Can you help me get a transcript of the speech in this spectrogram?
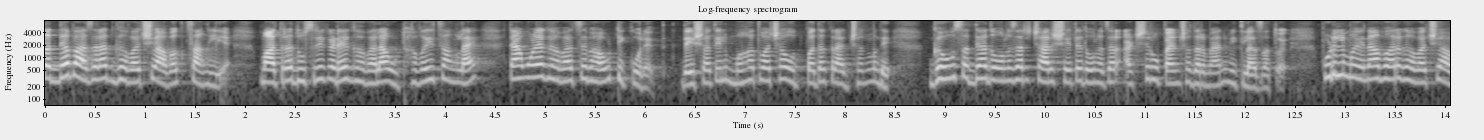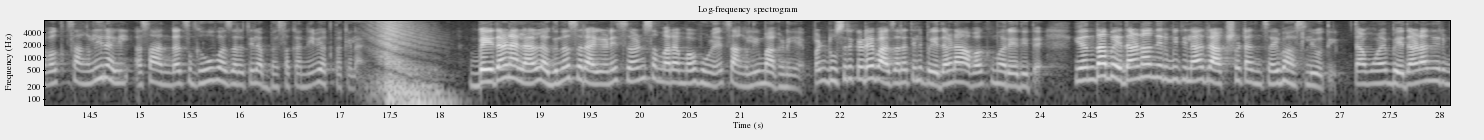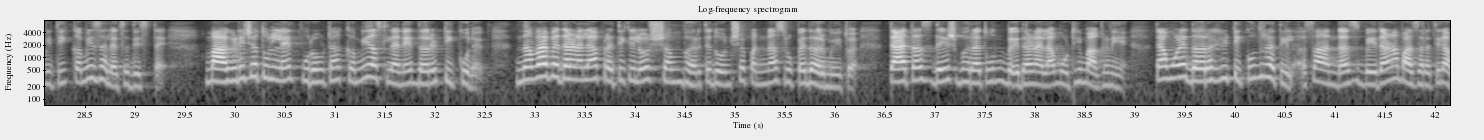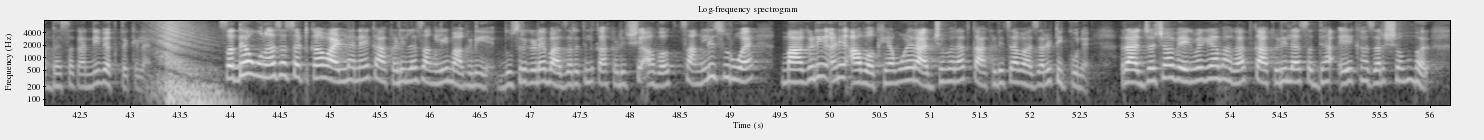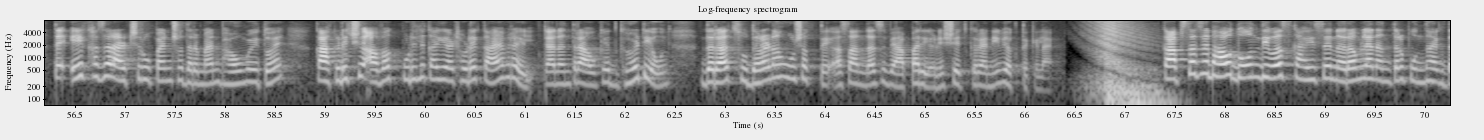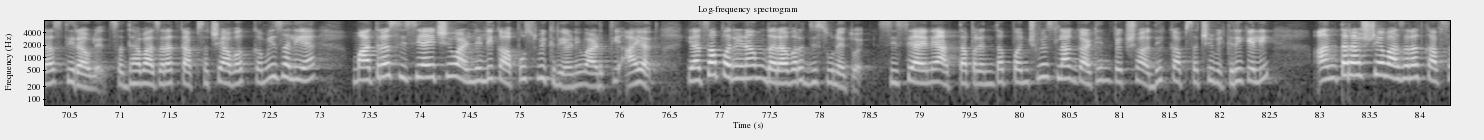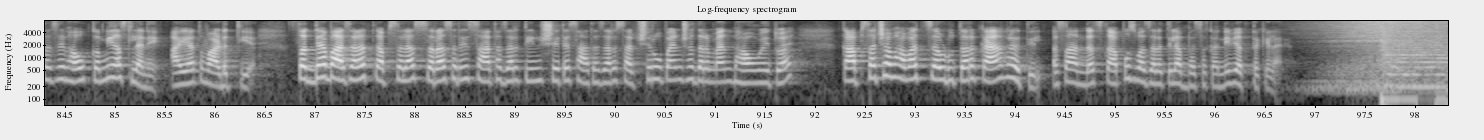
सध्या बाजारात गव्हाची आवक चांगली आहे. मात्र दुसरीकडे गव्हाला उठावही चांगला आहे. त्यामुळे गव्हाचे भाव टिकून आहेत. देशातील महत्त्वाच्या उत्पादक राज्यांमध्ये गहू सध्या दोन हजार चारशे ते दोन हजार आठशे रुपयांच्या दरम्यान विकला जातोय. पुढील महिनाभर गव्हाची आवक चांगली राहील असा अंदाज गहू बाजारातील अभ्यासकांनी व्यक्त केला आहे बेदाण्याला लग्न सराई आणि सण समारंभामुळे चांगली मागणी आहे. पण दुसरीकडे बाजारातील बेदाणा आवक मर्यादित आहे. यंदा बेदाणा निर्मितीला द्राक्ष टंचाई भासली होती. त्यामुळे बेदाणा निर्मिती कमी झाल्याचं दिसतंय. मागणीच्या तुलनेत पुरवठा कमी असल्याने दर टिकून आहेत. नव्या बेदाण्याला प्रति किलो शंभर ते दोनशे पन्नास रुपये दर मिळतोय. त्यातच देशभरातून बेदाण्याला मोठी मागणी आहे. त्यामुळे दरही टिकून राहतील असा अंदाज बेदाणा बाजारातील अभ्यासकांनी व्यक्त केला आहे सध्या उन्हाचा चटका वाढल्याने काकडीला चांगली मागणी आहे. दुसरीकडे बाजारातील काकडीची आवक चांगली सुरू आहे. मागणी आणि आवक यामुळे राज्यभरात काकडीचा बाजार टिकून आहे. राज्याच्या वेगवेगळ्या भागात काकडीला सध्या एक हजार शंभर ते एक हजार आठशे रुपयांच्या दरम्यान भाव मिळतोय. काकडीची आवक पुढील काही आठवडे कायम राहील. त्यानंतर आवकेत घट येऊन दरात सुधारणा होऊ शकते असा अंदाज व्यापारी आणि शेतकऱ्यांनी व्यक्त केला आहे कापसाचे भाव दोन दिवस काहीसे नरमल्यानंतर पुन्हा एकदा स्थिरावलेत. सध्या बाजारात कापसाची आवक कमी झाली आहे. मात्र सीसीआयची वाढलेली कापूस विक्री आणि वाढती आयात याचा परिणाम दरावर दिसून येतोय. सीसीआयने आतापर्यंत पंचवीस लाख गाठींपेक्षा अधिक कापसाची विक्री केली. आंतरराष्ट्रीय बाजारात कापसाचे भाव कमी असल्याने आयात वाढतीये. सध्या बाजारात कापसाला सरासरी सात हजार तीनशे ते सात हजार सातशे रुपयांच्या दरम्यान भाव मिळतोय. कापसाच्या भावात चढ उतार कायम राहतील असा अंदाज कापूस बाजारातील अभ्यासकांनी व्यक्त केला आहे केलाय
